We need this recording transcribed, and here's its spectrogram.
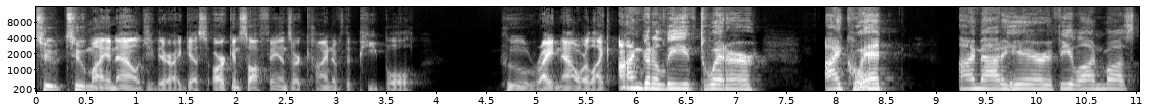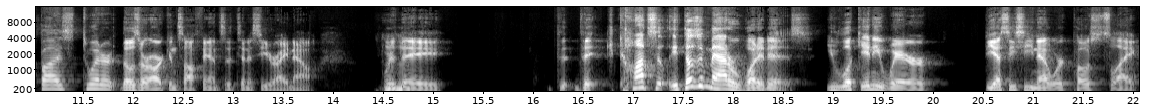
to to my analogy there, I guess Arkansas fans are kind of the people who right now are like, I'm gonna leave Twitter I quit. I'm out of here. If Elon Musk buys Twitter, those are Arkansas fans of Tennessee right now, where mm-hmm. they, they constantly, it doesn't matter what it is. You look anywhere, the SEC network posts like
